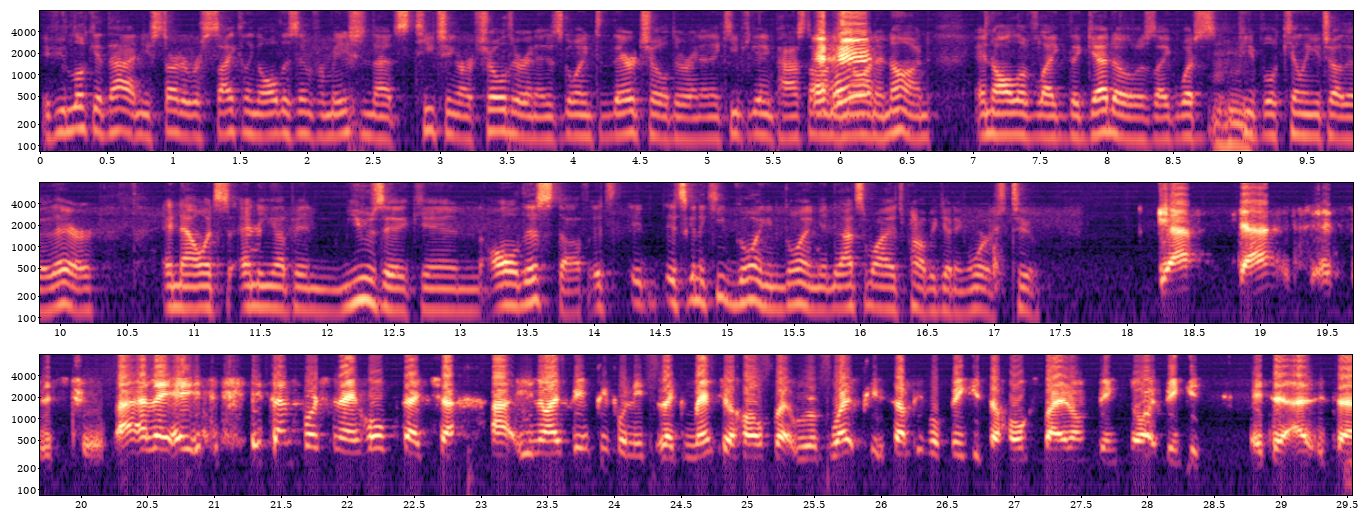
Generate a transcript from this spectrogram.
if you look at that and you started recycling all this information that's teaching our children and it's going to their children and it keeps getting passed on and Mhm. on and on, and all of like the ghettos, like what's people killing each other there and now it's ending up in music and all this stuff. It's it, it's gonna keep going and going, and that's why it's probably getting worse too. Yeah, yeah, it's it's, it's true, and I, it's it's unfortunate. I hope that uh, uh, you know. I think people need like mental health, but we're, what some people think it's a hox, but I don't think so. I think it's it's a it's a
